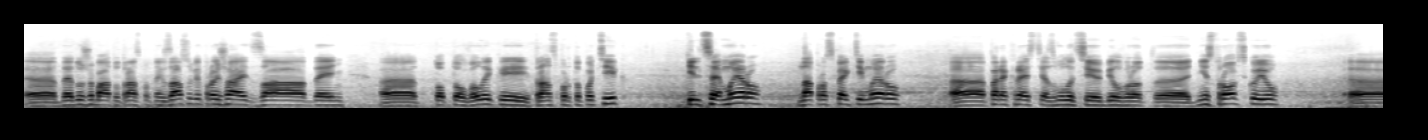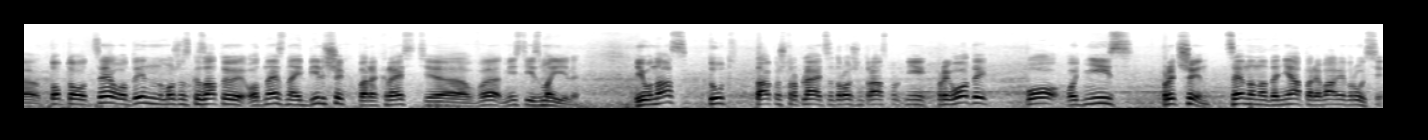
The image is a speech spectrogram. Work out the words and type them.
е, де дуже багато транспортних засобів проїжджають за день. Тобто великий транспортопотік, кільце миру на проспекті Миру, перехрестя з вулицею Білгород-Дністровською. Е, Тобто, це один, можна сказати, одне з найбільших перехресть е, в місті Ізмаїлі. І у нас тут також трапляються дорожньо-транспортні пригоди по одній з причин це на надання переваги в русі.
